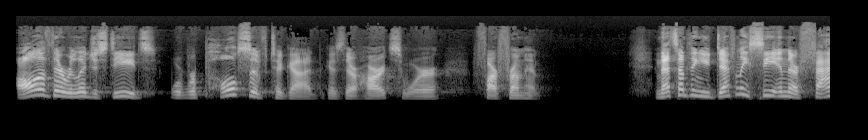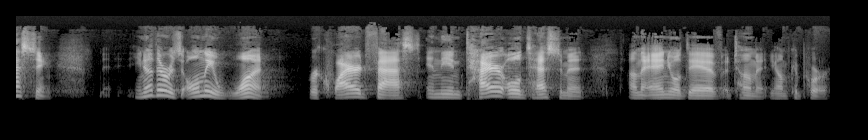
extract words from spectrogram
All of their religious deeds were repulsive to God because their hearts were far from Him. And that's something you definitely see in their fasting. You know, there was only one required fast in the entire Old Testament on the annual Day of Atonement, Yom Kippur.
